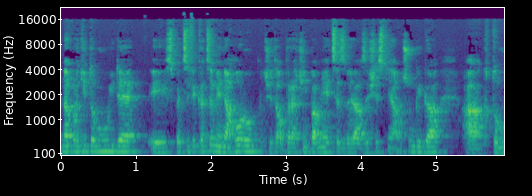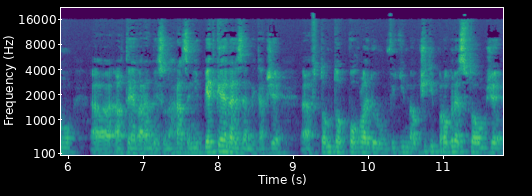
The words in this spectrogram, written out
naproti tomu jde i specifikacemi nahoru, protože ta operační paměť se zvedá ze 6 na 8 GB a k tomu uh, ty varianty jsou nahrazeny 5G verzemi, takže v tomto pohledu vidíme určitý progres v tom, že,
